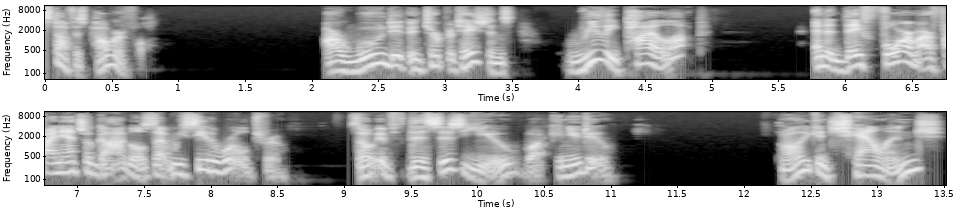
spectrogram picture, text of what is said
stuff is powerful. Our wounded interpretations really pile up and they form our financial goggles that we see the world through. So if this is you, what can you do? Well, you can challenge,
